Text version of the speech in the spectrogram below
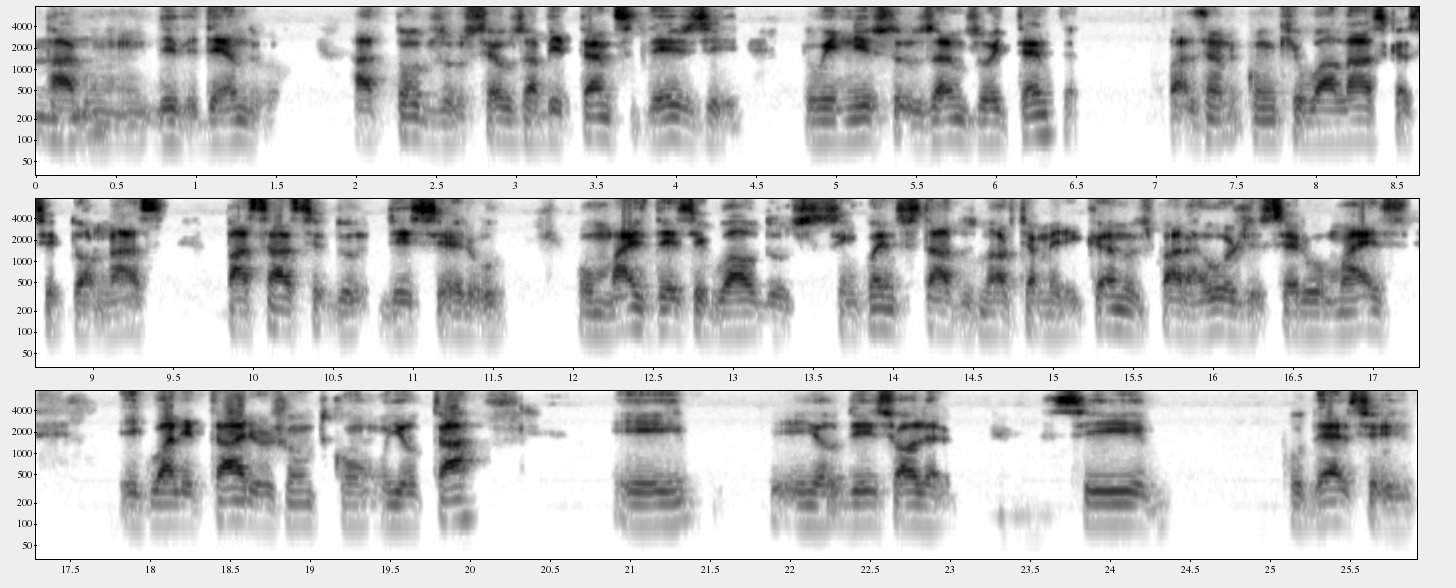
uhum. paga um dividendo a todos os seus habitantes desde o início dos anos 80, fazendo com que o Alasca se tornasse, passasse do, de ser o, o mais desigual dos 50 estados norte-americanos para hoje ser o mais igualitário junto com o Utah. E, e eu disse, olha, se pudesse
